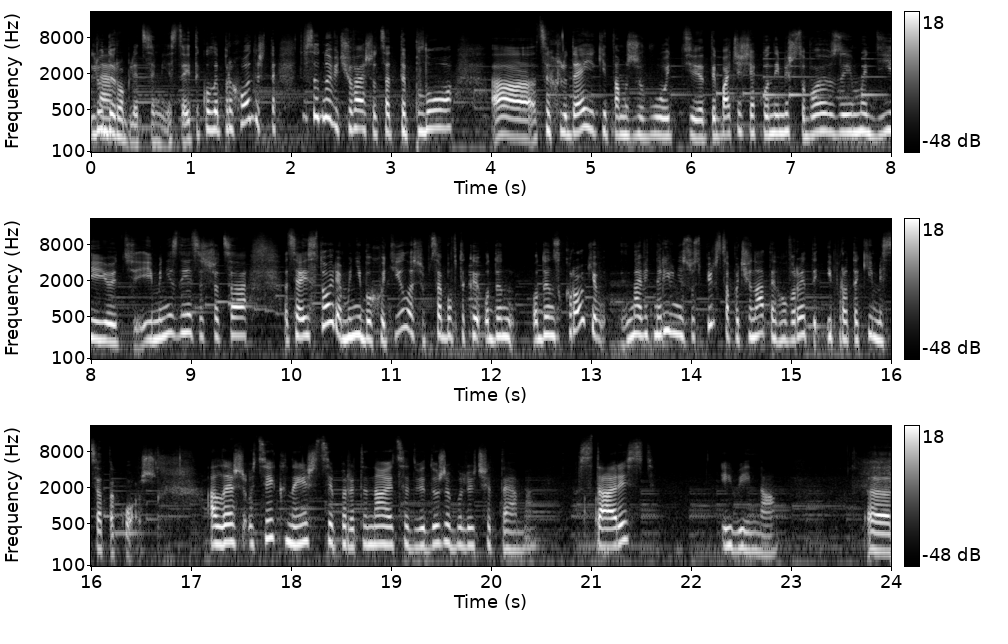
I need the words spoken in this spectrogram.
люди так. роблять це місце. І ти, коли приходиш, ти, ти все одно відчуваєш що це тепло а, цих людей, які там живуть. Ти бачиш, як вони між собою взаємодіють. І мені здається, що ця, ця історія мені би хотілося, щоб це був такий один, один з кроків, навіть на рівні суспільства, починати говорити і про такі місця також. Але ж у цій книжці перетинаються дві дуже болючі теми: старість і війна. Е,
